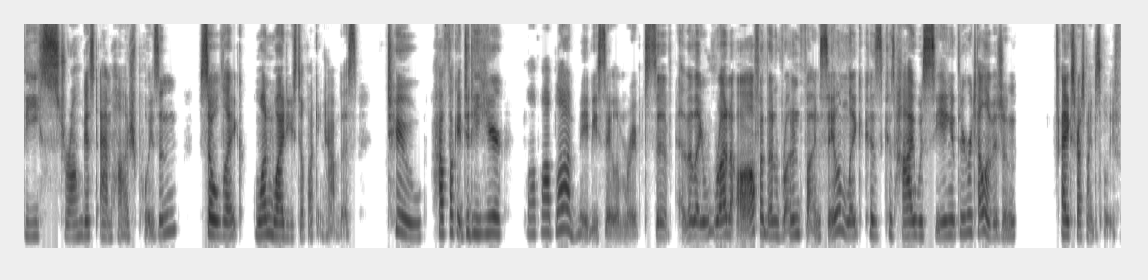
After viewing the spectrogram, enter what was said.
the strongest Amhaj poison. So, like, one, why do you still fucking have this? Two, how fucking did he hear blah blah blah? Maybe Salem raped Siv, and then like run off and then run and find Salem, like, cause cause Hai was seeing it through her television. I express my disbelief.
